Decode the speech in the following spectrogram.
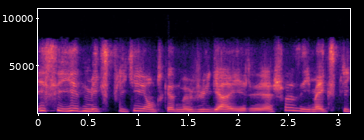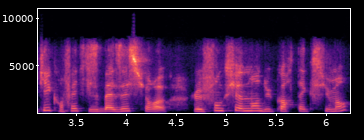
essayé de m'expliquer, en tout cas de me vulgariser la chose, et il m'a expliqué qu'en fait, il se basait sur euh, le fonctionnement du cortex humain,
